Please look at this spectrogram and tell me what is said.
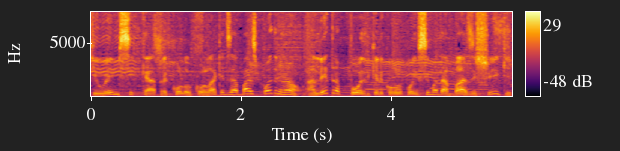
que o MC Catra colocou lá, quer dizer, a base podre não, a letra podre que ele colocou em cima da base chique,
